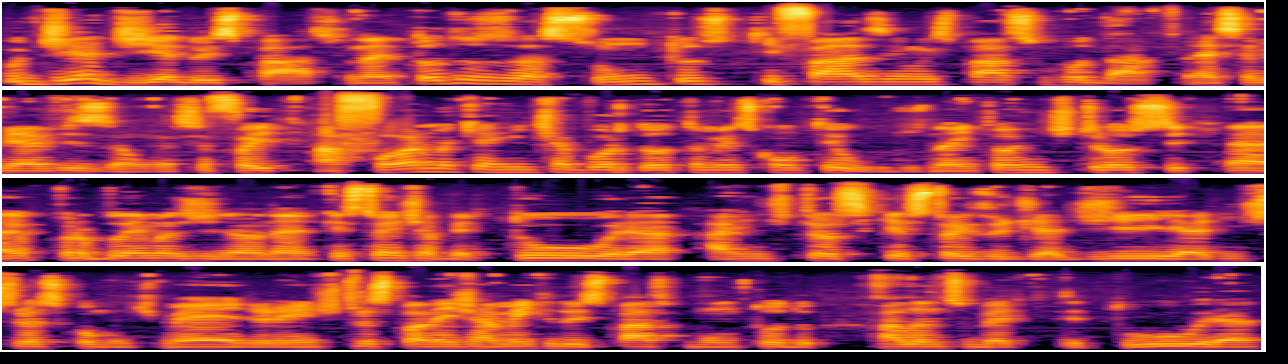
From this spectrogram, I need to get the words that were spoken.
o dia a dia do espaço, né? Todos os assuntos que fazem o espaço rodar. Essa é a minha visão. Essa foi a forma que a gente abordou também os conteúdos, né? Então a gente trouxe uh, problemas de, né, questões de abertura, a gente trouxe questões do dia a dia, a gente trouxe community manager, a gente trouxe planejamento do espaço como um todo, falando sobre arquitetura.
